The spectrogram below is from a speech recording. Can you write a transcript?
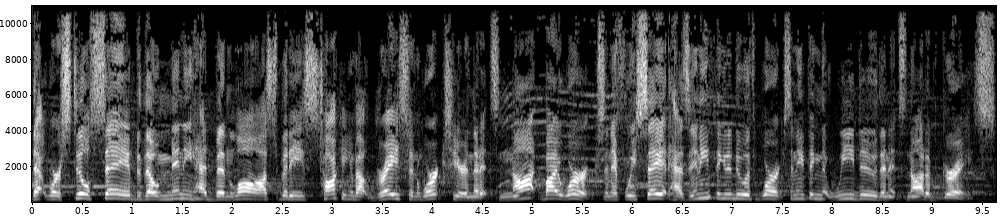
that were still saved, though many had been lost. But he's talking about grace and works here, and that it's not by works. And if we say it has anything to do with works, anything that we do, then it's not of grace.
